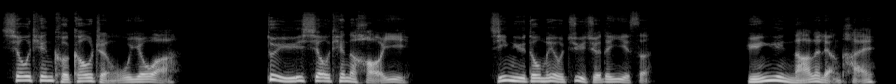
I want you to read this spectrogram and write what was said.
萧天可高枕无忧啊！对于萧天的好意，几女都没有拒绝的意思。云云拿了两台，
